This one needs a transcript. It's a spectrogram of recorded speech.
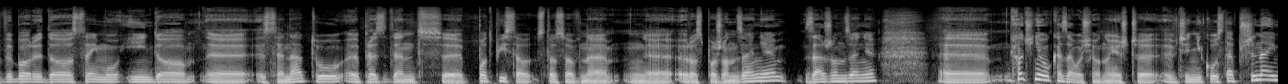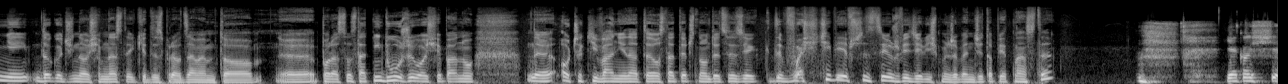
wybory do Sejmu i do e, Senatu. Prezydent e, podpisał stosowne e, rozporządzenie, zarządzenie, e, choć nie ukazało się ono jeszcze w Dzienniku Ustaw. Przynajmniej do godziny 18, kiedy sprawdzałem to e, po raz ostatni, dłużyło się panu e, oczekiwanie na tę ostateczną decyzję, gdy właściwie wszyscy już wiedzieliśmy, że będzie to 15? Jakoś e,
